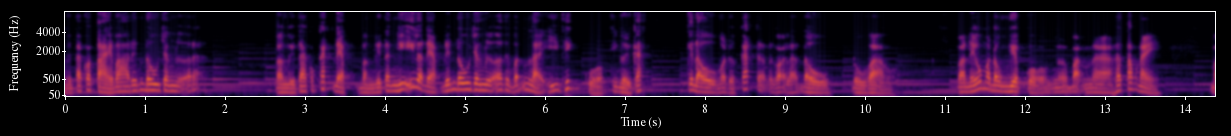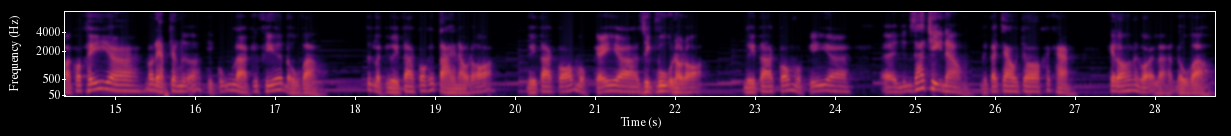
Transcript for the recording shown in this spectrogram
người ta có tài ba đến đâu chăng nữa đó. Và người ta có cắt đẹp và người ta nghĩ là đẹp đến đâu chăng nữa thì vẫn là ý thích của cái người cắt. Cái đầu mà được cắt gọi là đầu đầu vào và nếu mà đồng nghiệp của bạn à, hớt tóc này mà có thấy à, nó đẹp chăng nữa thì cũng là cái phía đầu vào. Tức là người ta có cái tài nào đó người ta có một cái à, dịch vụ nào đó người ta có một cái những giá trị nào người ta trao cho khách hàng cái đó nó gọi là đầu vào.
